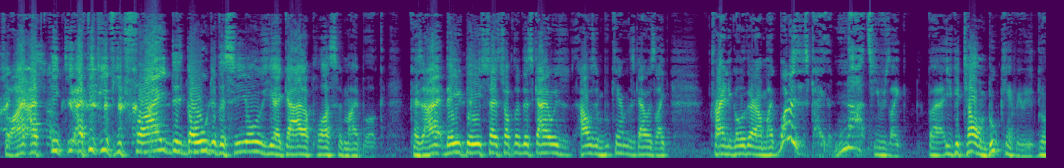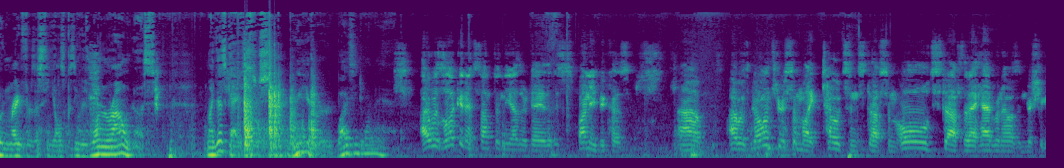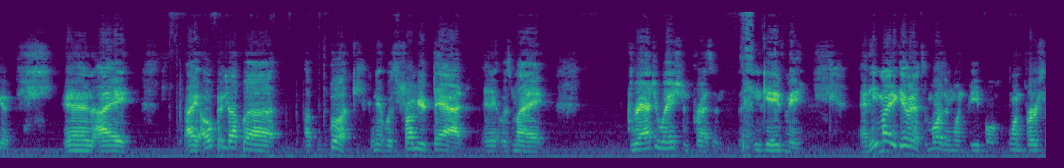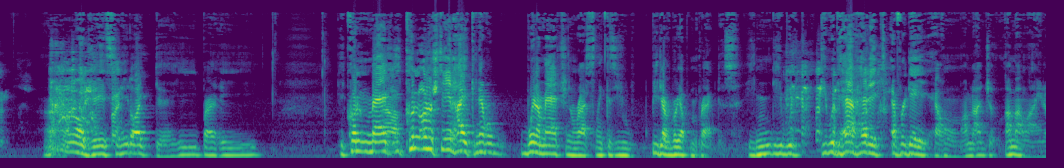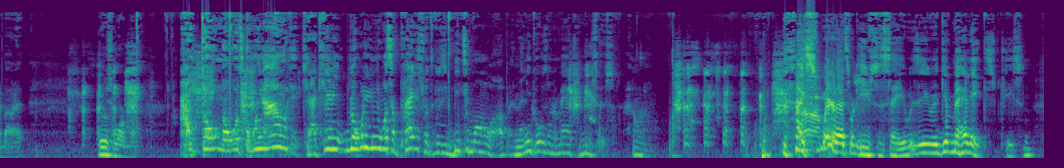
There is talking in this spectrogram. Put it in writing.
So I, I guess, think I think if you tried to go to the SEALs, you got a plus in my book because I they, they said something. This guy was I was in boot camp. This guy was like trying to go there. I'm like, what is this guy? He's nuts. He was like, but you could tell in boot camp he was going right for the SEAls because he was running around us. I'm like, this guy's just weird. Why is he doing that? I was looking at something the other day. This is funny because um, I was going through some like totes and stuff, some old stuff that I had when I was in Michigan, and I I opened up a a book, and it was from your dad, and it was my graduation present that he gave me, and he might have given it to more than one people, one person. I don't know, Jason. He liked it. He probably he couldn't imagine. He couldn't understand how he could never win a match in wrestling because he beat everybody up in practice. He, he would he would have headaches every day at home. I'm not ju- I'm not lying about it. It was horrible. I don't know what's going on with it. I can't. Even, nobody even wants to practice with it because he beats them all up, and then he goes in a match and loses. I don't know. I um, swear that's what he used to say. It was he would give him headaches, Jason.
